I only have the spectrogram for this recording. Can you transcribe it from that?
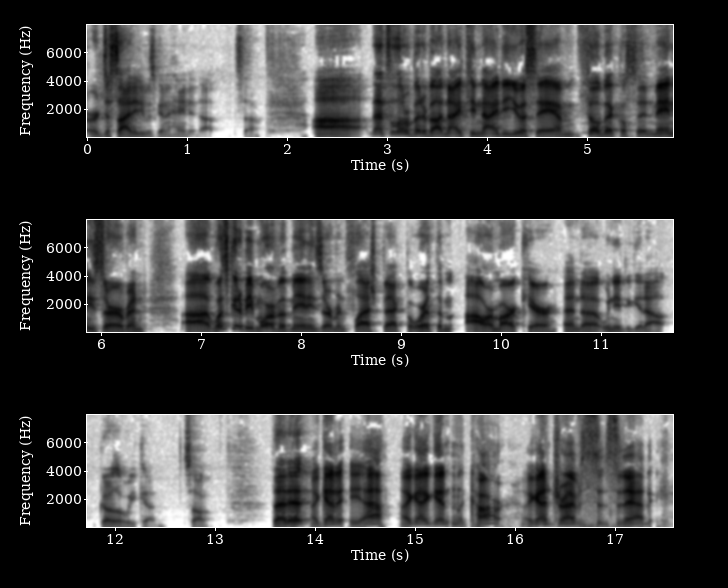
or decided he was going to hang it up. So uh, that's a little bit about 1990 USAM. Phil Mickelson, Manny Zerman. Uh, what's going to be more of a Manny Zerman flashback, but we're at the hour mark here, and uh, we need to get out, go to the weekend. So that it. I got to Yeah, I got to get in the car. I got to drive to Cincinnati.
